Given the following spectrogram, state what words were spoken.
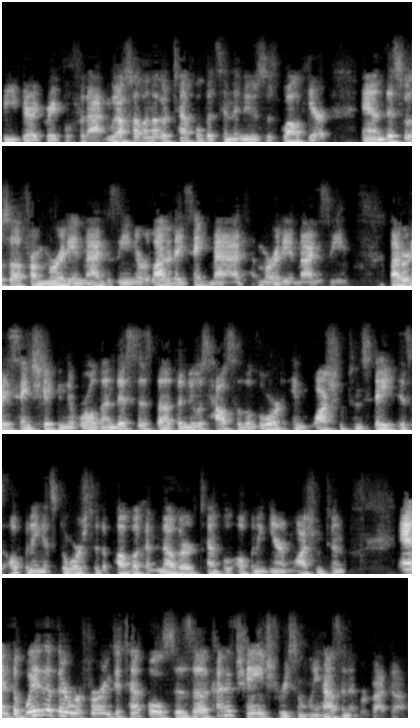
be very grateful for that. And we also have another temple that's in the news as well here, and this was uh, from Meridian Magazine or Latter Day Saint Mag, Meridian Magazine. Latter day Saints Shaping the World. And this is the, the newest House of the Lord in Washington State is opening its doors to the public. Another temple opening here in Washington. And the way that they're referring to temples has uh, kind of changed recently, hasn't it, Rebecca?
